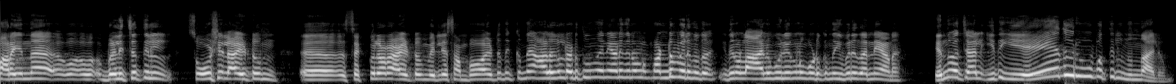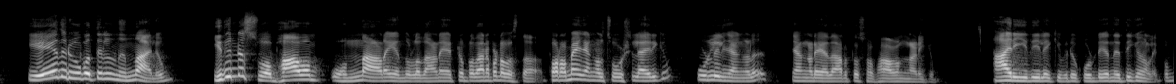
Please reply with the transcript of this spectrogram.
പറയുന്ന വെളിച്ചത്തിൽ സോഷ്യലായിട്ടും സെക്കുലറായിട്ടും വലിയ സംഭവമായിട്ട് നിൽക്കുന്ന ആളുകളുടെ അടുത്തു നിന്ന് തന്നെയാണ് ഇതിനുള്ള ഫണ്ടും വരുന്നത്. ഇതിനുള്ള ആനുകൂല്യങ്ങളും കൊടുക്കുന്നത് ഇവർ തന്നെയാണ്. എന്ന് വെച്ചാൽ ഇത് ഏത് രൂപത്തിൽ നിന്നാലും ഏത് രൂപത്തിൽ നിന്നാലും ഇതിന്റെ സ്വഭാവം ഒന്നാണ് എന്നുള്ളതാണ് ഏറ്റവും പ്രധാനപ്പെട്ട വസ്തുത പുറമേ ഞങ്ങൾ സോഷ്യലായിരിക്കും ഉള്ളിൽ ഞങ്ങൾ ഞങ്ങളുടെ യഥാർത്ഥ സ്വഭാവം കാണിക്കും. ആ രീതിയിലേക്ക് ഇവർ കൊണ്ടുചെന്ന് എത്തിക്കുന്നുള്ളൂ. ഇപ്പം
